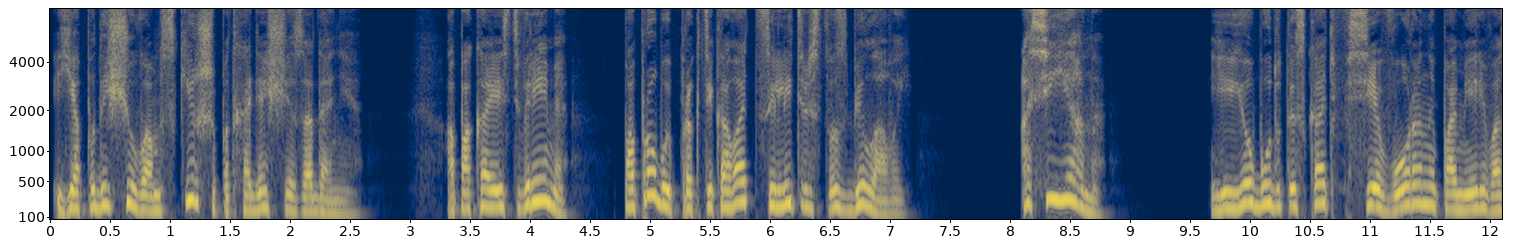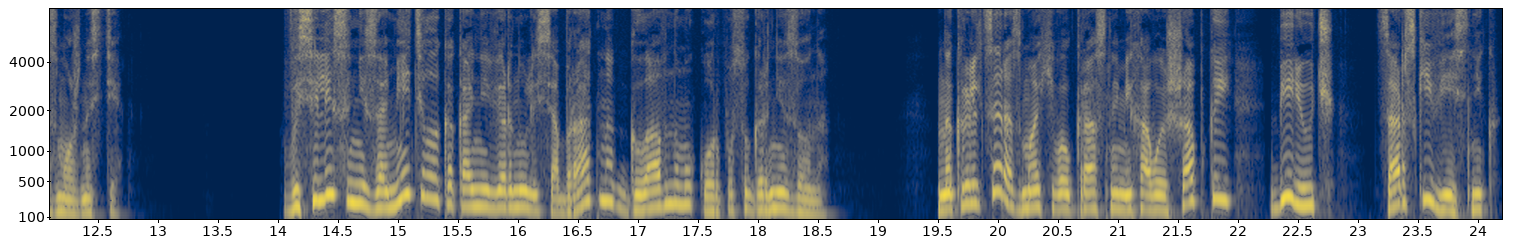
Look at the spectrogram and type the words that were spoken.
Я подыщу вам с Кирши подходящее задание. А пока есть время, попробуй практиковать целительство с Белавой. А? Ее будут искать все вороны по мере возможности. Василиса не заметила, как они вернулись обратно к главному корпусу гарнизона. На крыльце размахивал красной меховой шапкой Берюч, царский вестник.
